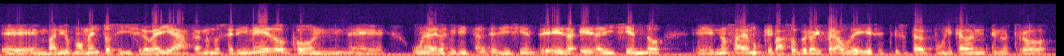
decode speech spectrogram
eh, en varios momentos y se lo veía a Fernando Serimedo con eh, una de las militantes diciendo, ella, diciendo no sabemos qué pasó pero hay fraude y eso, está publicado en, nuestro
